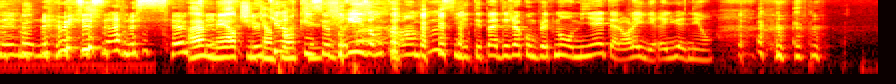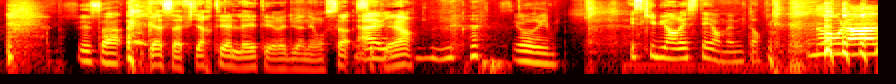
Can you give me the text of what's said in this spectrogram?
c'est le- Oui, c'est ça, le seum. Ah c'est merde, je suis le cœur qui se brise encore un peu s'il n'était pas déjà complètement en miettes, alors là il est réduit à néant. C'est ça. En tout cas, sa fierté, elle l'a été réduite à néant. Ça, c'est Ah oui. clair. C'est horrible. Et ce qui lui en restait en même temps? Non, là,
